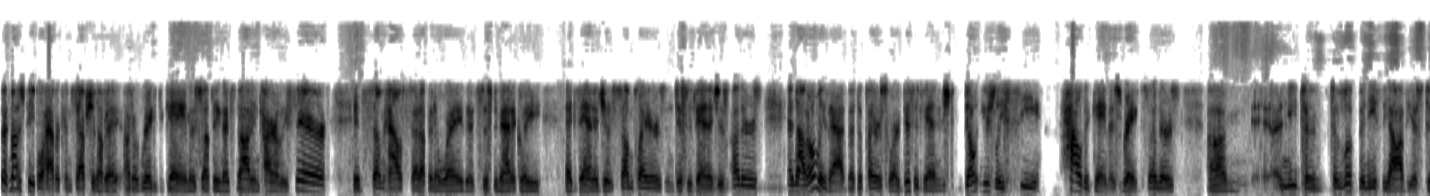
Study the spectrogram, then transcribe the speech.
But most people have a conception of a of a rigged game as something that's not entirely fair. It's somehow set up in a way that systematically advantages some players and disadvantages others. And not only that, but the players who are disadvantaged don't usually see how the game is rigged. So there's um, need to, to look beneath the obvious, to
